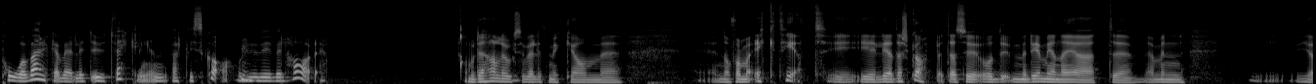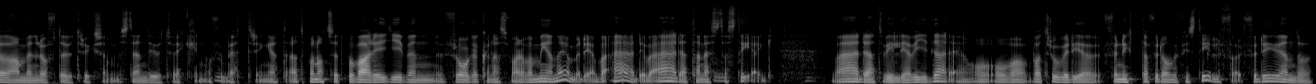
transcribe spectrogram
påverka väldigt utvecklingen vart vi ska och hur Mm. vi vill ha det. Och det handlar också väldigt mycket om eh, någon form av äkthet i, i ledarskapet. Alltså, och det, med det menar jag att eh, ja, men, jag använder ofta uttryck som ständig utveckling och Mm. förbättring. Att, att på något sätt på varje given fråga kunna svara vad menar jag med det? Vad är det? Vad är det att ta nästa steg? Vad är det att vilja vidare? Och, och vad, vad tror vi det gör för nytta för dem vi finns till för? För det är ju ändå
